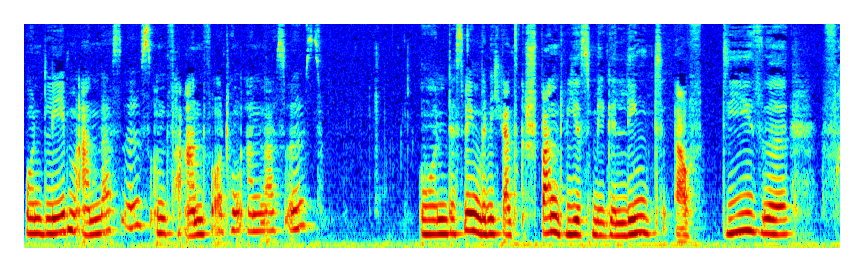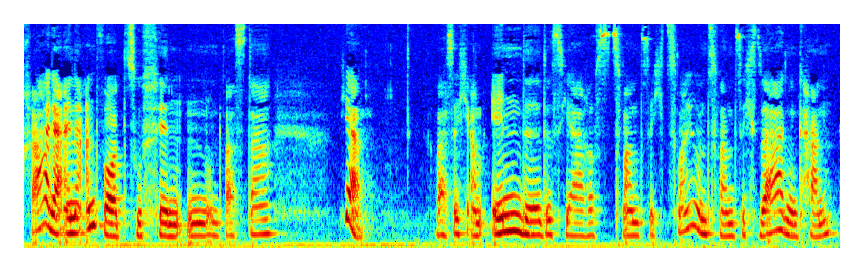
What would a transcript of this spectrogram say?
und Leben anders ist und Verantwortung anders ist. Und deswegen bin ich ganz gespannt, wie es mir gelingt, auf diese Frage eine Antwort zu finden und was da, ja, was ich am Ende des Jahres 2022 sagen kann,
